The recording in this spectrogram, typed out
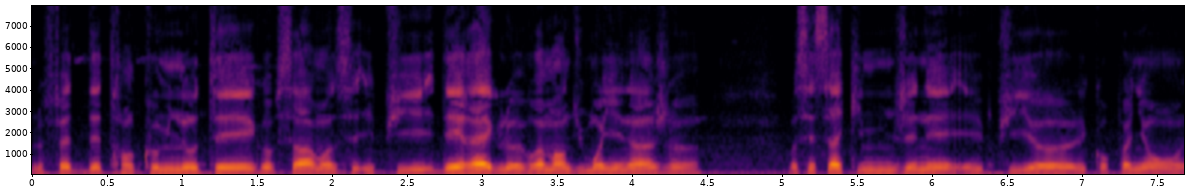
le fait d'être en communauté comme ça. Et puis des règles vraiment du Moyen Âge. euh, moi, c'est ça qui me gênait. Et puis les compagnons.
